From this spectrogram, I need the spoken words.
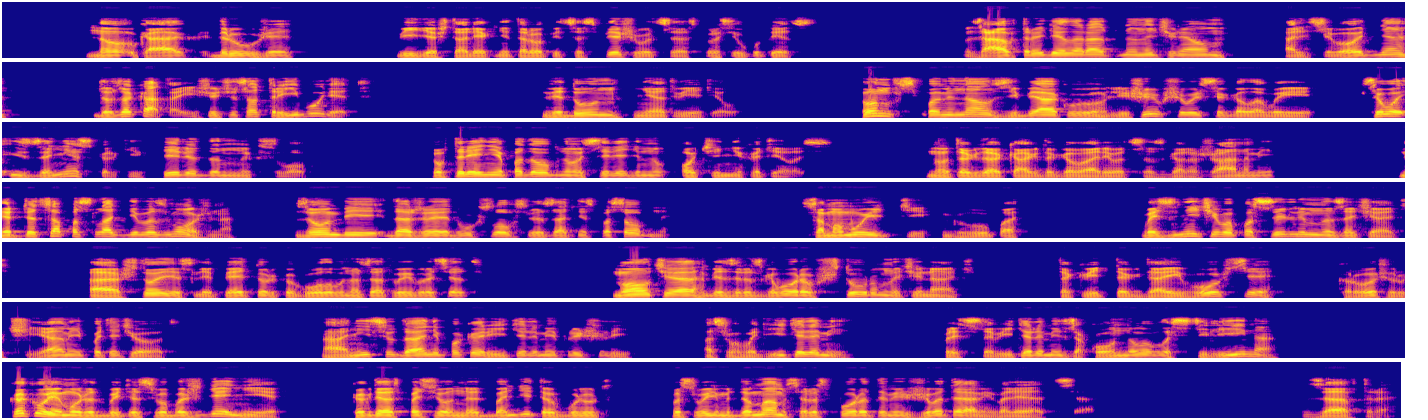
— Ну как, друже? — видя, что Олег не торопится спешиваться, спросил купец. — Завтра дело ратно начнем, аль сегодня? До заката еще часа три будет. Ведун не ответил. Он вспоминал зебяку, лишившегося головы, всего из-за нескольких переданных слов. Повторение подобного Середину очень не хотелось. Но тогда как договариваться с горожанами? Мертвеца послать невозможно. Зомби даже двух слов связать не способны. Самому идти глупо. Возничего посыльным назначать. А что, если опять только голову назад выбросят? Молча, без разговоров, штурм начинать. Так ведь тогда и вовсе кровь ручьями потечет. А они сюда не покорителями пришли, а освободителями, представителями законного властелина. Какое может быть освобождение, когда спасенные от бандитов будут по своим домам с распоротыми животами валяться? Завтра.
